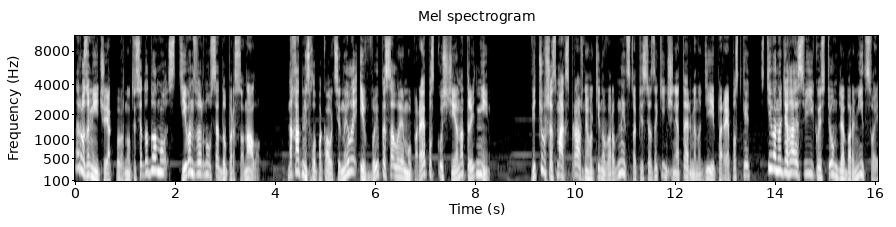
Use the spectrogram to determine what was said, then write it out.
не розуміючи, як повернутися додому, Стівен звернувся до персоналу. Нахабність хлопака оцінили і виписали йому перепустку ще на три дні. Відчувши смак справжнього кіновиробництва після закінчення терміну дії перепустки, Стівен одягає свій костюм для барміцви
